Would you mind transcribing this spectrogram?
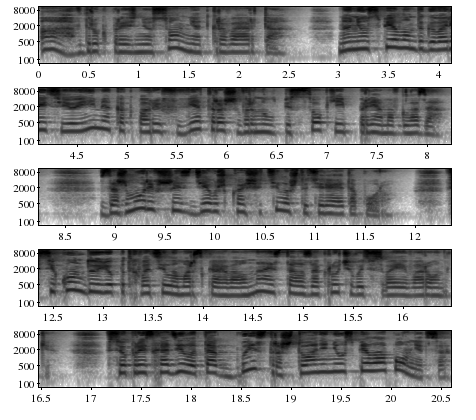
а!» – вдруг произнес он, не открывая рта. Но не успел он договорить ее имя, как порыв ветра швырнул песок ей прямо в глаза. Зажмурившись, девушка ощутила, что теряет опору. В секунду ее подхватила морская волна и стала закручивать в своей воронке. Все происходило так быстро, что Аня не успела опомниться.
